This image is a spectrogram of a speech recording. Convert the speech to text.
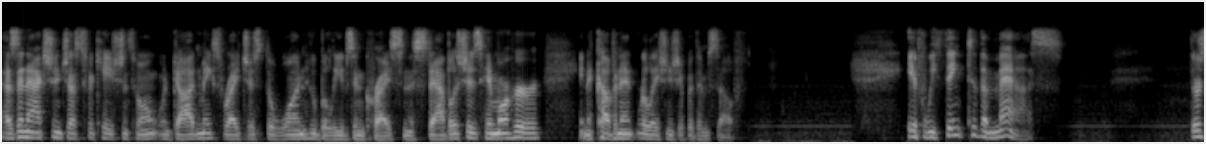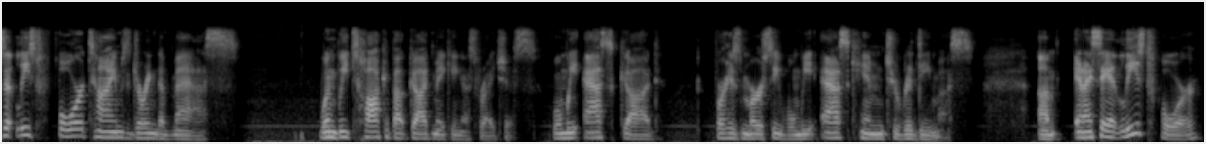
As an action, justification is when God makes righteous the one who believes in Christ and establishes him or her in a covenant relationship with himself. If we think to the Mass, there's at least four times during the Mass when we talk about God making us righteous, when we ask God for his mercy, when we ask him to redeem us. Um, and I say at least four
